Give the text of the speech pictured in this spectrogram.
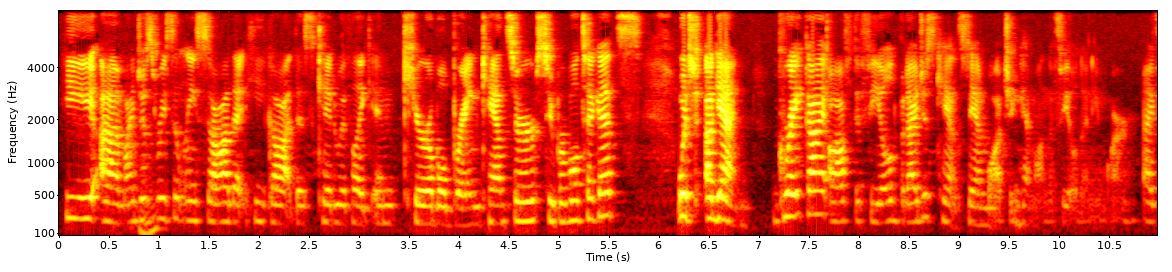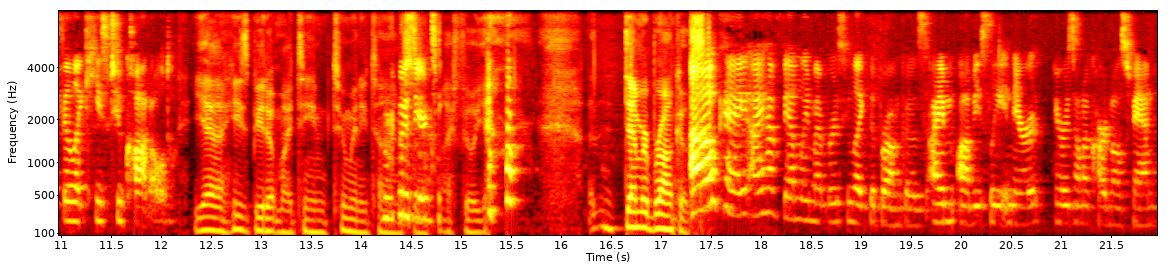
He, um, I just recently saw that he got this kid with like incurable brain cancer Super Bowl tickets, which again, great guy off the field, but I just can't stand watching him on the field anymore. I feel like he's too coddled. Yeah, he's beat up my team too many times. Who's your team? I feel you. Denver Broncos. Uh, okay, I have family members who like the Broncos. I'm obviously an Arizona Cardinals fan.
